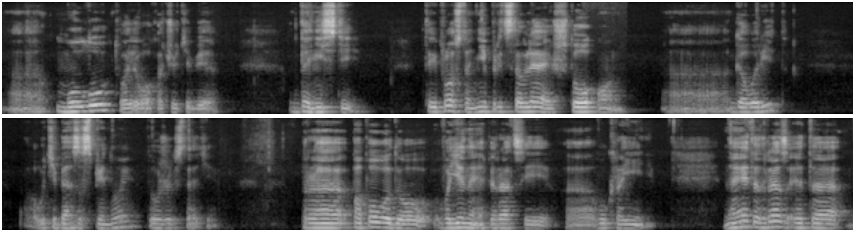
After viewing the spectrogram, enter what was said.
э, мулу твоего хочу тебе донести. Ты просто не представляешь, что он э, говорит у тебя за спиной, тоже, кстати, про, по поводу военной операции э, в Украине. На этот раз это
